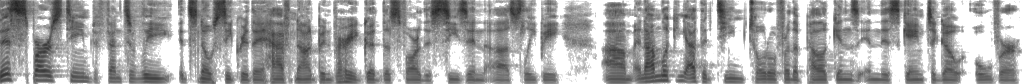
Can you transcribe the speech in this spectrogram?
this Spurs team defensively, it's no secret they have not been very good thus far this season, uh, Sleepy. Um, and I'm looking at the team total for the Pelicans in this game to go over.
